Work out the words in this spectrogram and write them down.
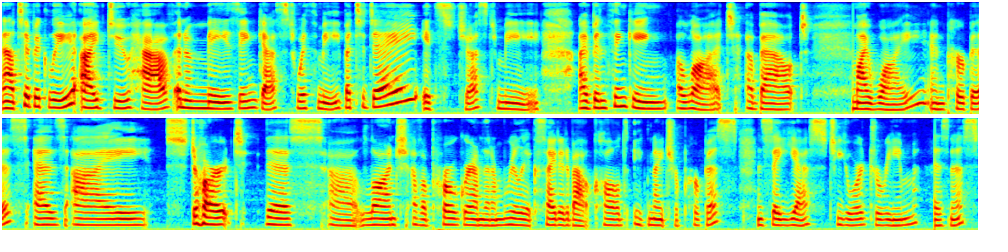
Now, typically, I do have an amazing guest with me, but today it's just me. I've been thinking a lot about my why and purpose as I start this uh, launch of a program that I'm really excited about called Ignite Your Purpose and Say Yes to Your Dream Business.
